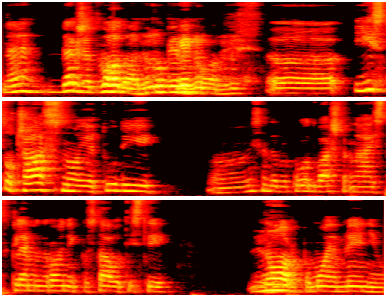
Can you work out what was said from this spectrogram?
Ne, držati vodo, kako bi rekel. Uh, istočasno je tudi, uh, mislim, da je bilo prav 2014, Klemen Rojnik postavil tisti nor, po mojem mnenju,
